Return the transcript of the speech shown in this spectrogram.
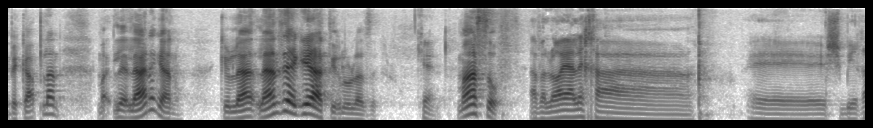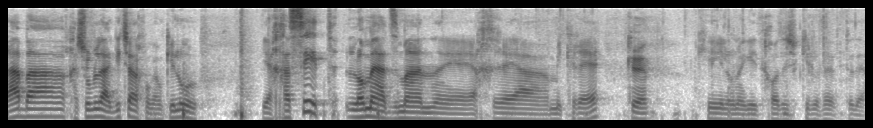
בקפלן? לאן הגענו? כאילו, לאן, לאן זה יגיע הטרלול הזה? כן. מה הסוף? אבל לא היה לך אה, שבירה בה, חשוב להגיד שאנחנו גם כאילו יחסית לא מעט זמן אה, אחרי המקרה, כן. כאילו נגיד חודש, כאילו זה, אתה יודע,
